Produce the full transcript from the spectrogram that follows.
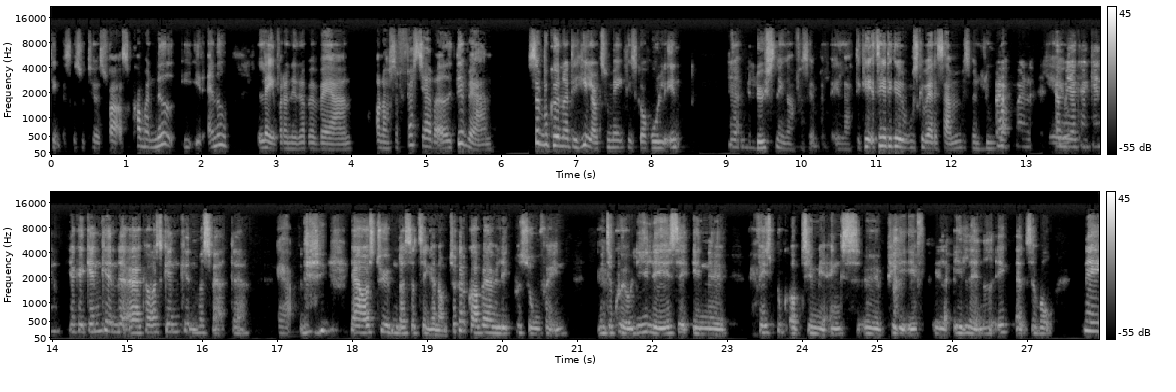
ting, der skal sorteres fra, og så kommer jeg ned i et andet lag, hvor der netop er væren, og når så først jeg har været i det væren, så begynder det helt automatisk at rulle ind Ja. med løsninger, for eksempel. Eller det kan, jeg tænker, det kan måske være det samme, hvis man lurer. Ja, men, jamen, jeg, kan gen, jeg kan genkende det, og jeg kan også genkende, hvor svært det er. Ja. Fordi jeg er også typen, der så tænker, om så kan det godt være, at jeg vil ligge på sofaen. Men så kunne jeg jo lige læse en øh, Facebook-optimerings-pdf eller et eller andet. Ikke? Altså hvor, nej,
